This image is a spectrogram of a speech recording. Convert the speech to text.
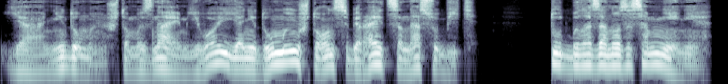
Я не думаю, что мы знаем его, и я не думаю, что он собирается нас убить. Тут была заноза сомнения,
